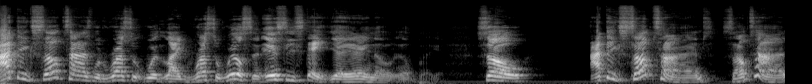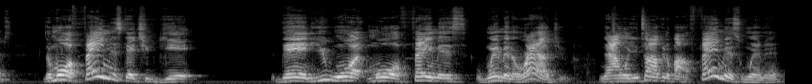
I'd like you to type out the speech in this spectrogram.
I think sometimes with Russell, with like Russell Wilson, NC State, yeah, it ain't no, no so I think sometimes, sometimes the more famous that you get, then you want more famous women around you. Now, when you're talking about famous women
